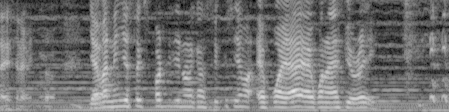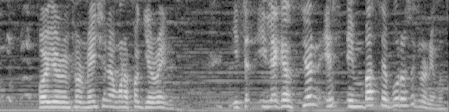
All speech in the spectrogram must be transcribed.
sí, se la he visto. Y además Ninja Sex Party tiene una canción que se llama FYI, I wanna F your A. For your information, I wanna fuck your anus. Y, y la canción es en base a puros acrónimos.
